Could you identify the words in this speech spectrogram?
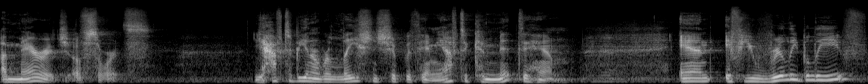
a marriage of sorts. You have to be in a relationship with Him, you have to commit to Him. And if you really believe,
